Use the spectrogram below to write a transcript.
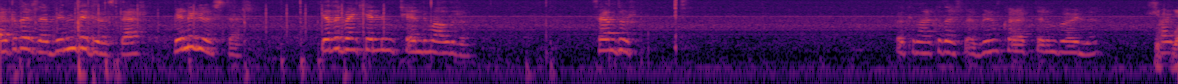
Arkadaşlar beni de göster. Beni göster. Ya da ben kendim kendimi alırım. Sen dur. Bakın arkadaşlar benim karakterim böyle. Zıpla.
